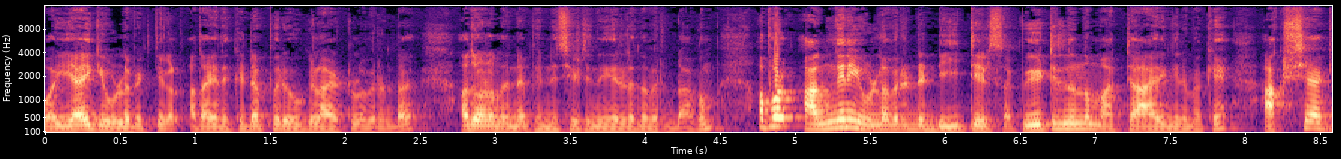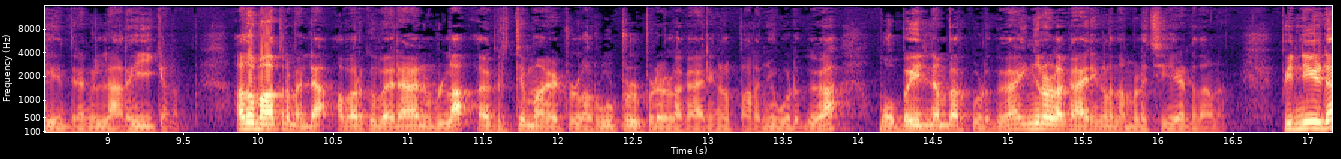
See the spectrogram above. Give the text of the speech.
വൈയായികയുള്ള വ്യക്തികൾ അതായത് കിടപ്പ് രോഗികളായിട്ടുള്ളവരുണ്ട് അതോടൊപ്പം തന്നെ ഭിന്നശേഷി നേരിടുന്നവരുണ്ടാകും. അപ്പോൾ അങ്ങനെയുള്ളവരുടെ ഡീറ്റെയിൽസ് വീട്ടിൽ നിന്നും മറ്റാരെങ്കിലുമൊക്കെ അക്ഷയ കേന്ദ്രങ്ങളിൽ അറിയിക്കണം. അതുമാത്രമല്ല അവർക്ക് വരാനുള്ള കൃത്യമായിട്ടുള്ള റൂട്ട് ഉൾപ്പെടെയുള്ള കാര്യങ്ങൾ പറഞ്ഞു കൊടുക്കുക മൊബൈൽ നമ്പർ കൊടുക്കുക ഇങ്ങനെയുള്ള കാര്യങ്ങൾ നമ്മൾ ചെയ്യേണ്ടതാണ്. പിന്നീട്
